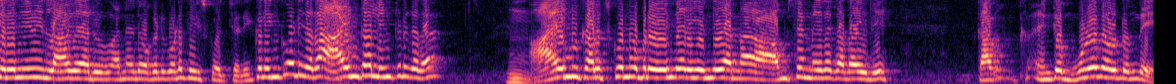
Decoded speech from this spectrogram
చిరంజీవిని లాగారు అనేది ఒకటి కూడా తీసుకొచ్చారు. ఇక్కడ ఇంకోటి కదా ఆయనతో లింక్డ్ కదా. ఆయన్ను కలుసుకున్నప్పుడు ఏం జరిగింది అన్న అంశం మీద కదా ఇది. ఇంకా మూడోది ఒకటి ఉంది.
